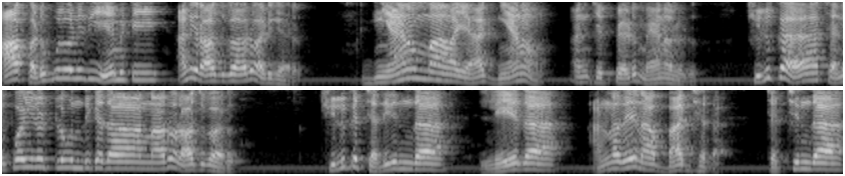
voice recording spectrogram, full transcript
ఆ కడుపులోనిది ఏమిటి అని రాజుగారు అడిగారు. జ్ఞానం మావయ్య జ్ఞానం అని చెప్పాడు మేనలుడు చిలుక చనిపోయినట్లు ఉంది కదా అన్నారు రాజుగారు. చిలుక చదివిందా లేదా అన్నదే నా బాధ్యత. చచ్చిందా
